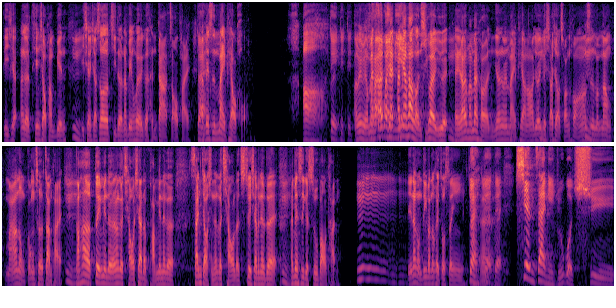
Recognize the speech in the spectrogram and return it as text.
地下那个天桥旁边，嗯，以前小时候记得那边会有一个很大的招牌，对那边是卖票口。啊，对对对，啊没有没有卖，卖卖卖票口很奇怪，以为哎，然后卖票口你在那边买票，然后就一个小小窗口，然后是那种买那种公车站牌，然后它的对面的那个桥下的旁边那个三角形那个桥的最下面对不对？那边是一个书报摊。嗯嗯嗯嗯嗯。嗯，连那种地方都可以做生意。对对对，现在你如果去，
